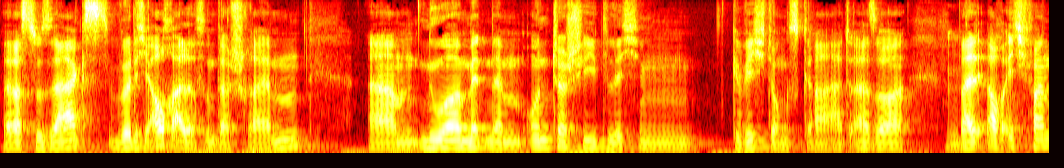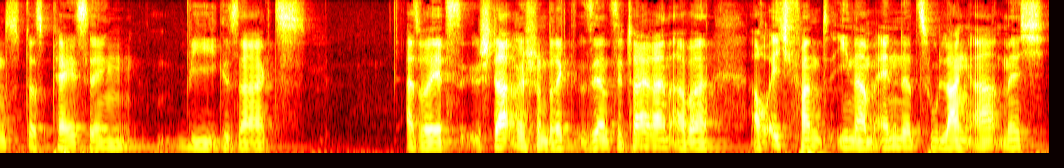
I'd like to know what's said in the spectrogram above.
Weil was du sagst, würde ich auch alles unterschreiben, ähm, nur mit einem unterschiedlichen Gewichtungsgrad. Also, weil auch ich fand das Pacing, wie gesagt, also jetzt starten wir schon direkt sehr ins Detail rein, aber auch ich fand ihn am Ende zu langatmig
